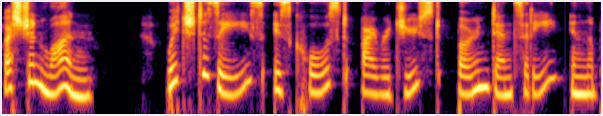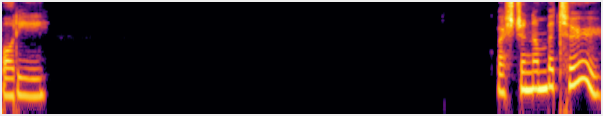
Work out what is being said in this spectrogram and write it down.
Question 1. Which disease is caused by reduced bone density in the body? Question number 2.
